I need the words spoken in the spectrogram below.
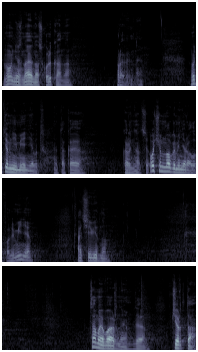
но не знаю, насколько она правильная. Но тем не менее, вот такая координация. Очень много минералов алюминия – очевидно. Самое важное для черта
